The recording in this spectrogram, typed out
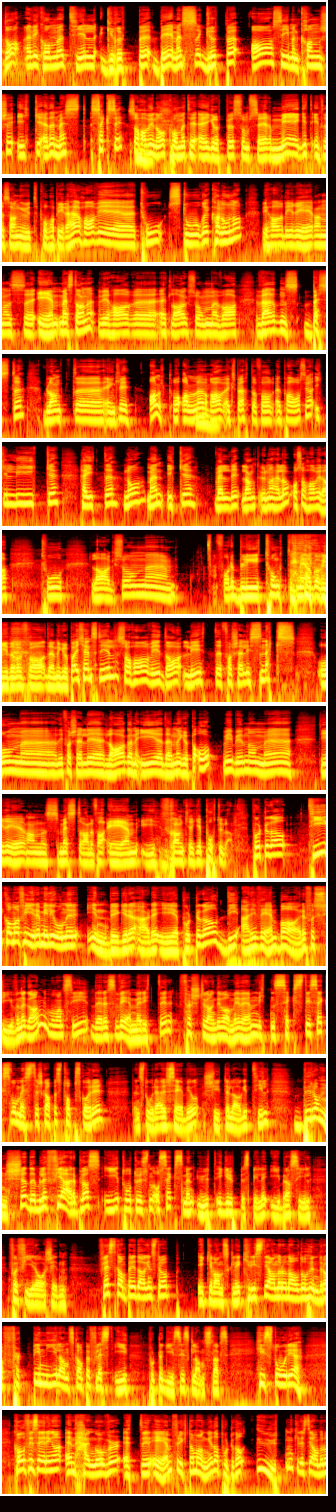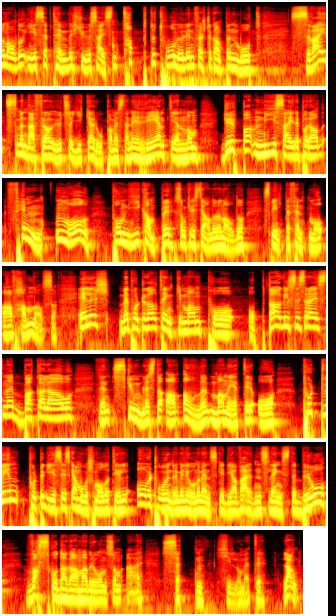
Da er vi kommet til gruppe B. Mens gruppe A, Simen, kanskje ikke er den mest sexy, så har vi nå kommet til ei gruppe som ser meget interessant ut på papiret. Her har vi eh, to store kanoner. Vi har de regjerende eh, EM-mesterne. Vi har eh, et lag som var verdens beste blant uh, egentlig alt og alle av eksperter for et par år siden. Ikke like heite nå, men ikke veldig langt unna heller. Og så har vi da to lag som eh, får det blytungt med å gå videre fra denne gruppa. I kjent stil så har vi da litt eh, forskjellig snacks om eh, de forskjellige lagene i denne gruppa. Og vi begynner med de regjerende mesterne fra EM i Frankrike, Portugal. Portugal 10,4 millioner innbyggere er det i Portugal. De er i VM bare for syvende gang, må man si. Deres VM-meritter. Første gang de var med i VM, 1966, hvor mesterskapets toppskårer, den store Eusebio, skyter laget til bronse. Det ble fjerdeplass i 2006, men ut i gruppespillet i Brasil for fire år siden. Flest kamper i dagens tropp. Ikke vanskelig. Cristiano Ronaldo 149 landskamper, flest i portugisisk landslagshistorie. Kvalifiseringa, en hangover etter EM, frykta mange da Portugal uten Cristiano Ronaldo i september 2016 tapte 2-0 i den første kampen mot Sveits, men derfra og ut så gikk europamesterne rent gjennom gruppa. Ni seire på rad, 15 mål på ni kamper som Cristiano Ronaldo spilte 15 mål av han, altså. Ellers, med Portugal tenker man på oppdagelsesreisende, bacalao, den skumleste av alle maneter og Portvin, portugisisk er morsmålet til over 200 millioner mennesker. De har verdens lengste bro, Vasco da Gama-broen, som er 17 km lang.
